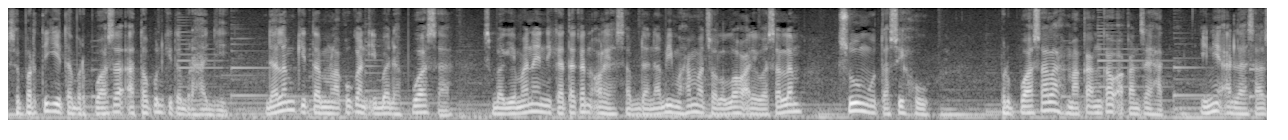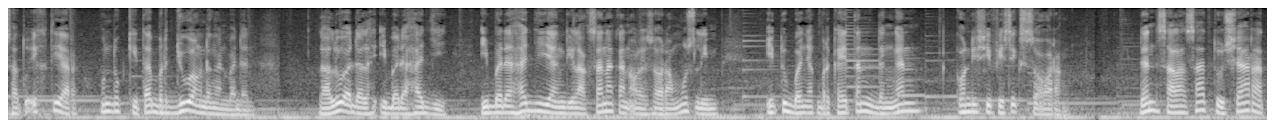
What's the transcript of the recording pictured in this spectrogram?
Seperti kita berpuasa ataupun kita berhaji. Dalam kita melakukan ibadah puasa, sebagaimana yang dikatakan oleh sabda Nabi Muhammad SAW, sumu tasihu. Berpuasalah maka engkau akan sehat. Ini adalah salah satu ikhtiar untuk kita berjuang dengan badan. Lalu adalah ibadah haji. Ibadah haji yang dilaksanakan oleh seorang muslim itu banyak berkaitan dengan kondisi fisik seseorang. Dan salah satu syarat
